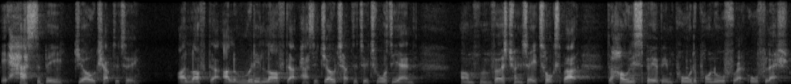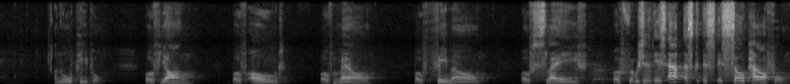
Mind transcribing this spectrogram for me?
it has to be Joel chapter 2. I love that. I really love that passage. Joel chapter 2, towards the end, um, from verse 28, it talks about the Holy Spirit being poured upon all, all flesh. on all people, both young, both old, both male, both female, both slave, both free, which is it's, it's, it's so powerful.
